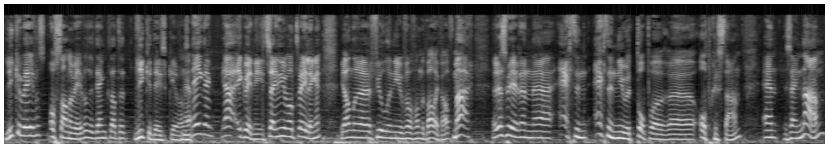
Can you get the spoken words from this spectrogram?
Lieke Wevers of Sanne Wevers. Ik denk dat het Lieke deze keer was. Ja. Nee, ik denk, ja, ik weet niet. Het zijn in ieder geval tweelingen. Die andere viel in ieder geval van de balk af. Maar er is weer een, eh, echt, een, echt een nieuwe topper eh, opgestaan. En zijn naam,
